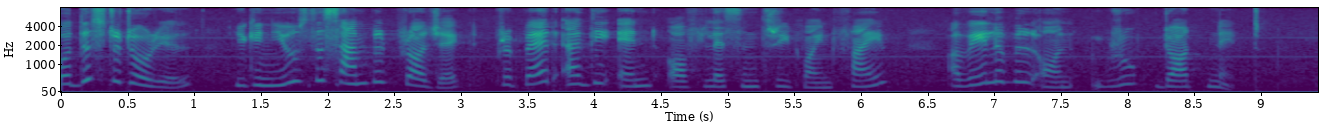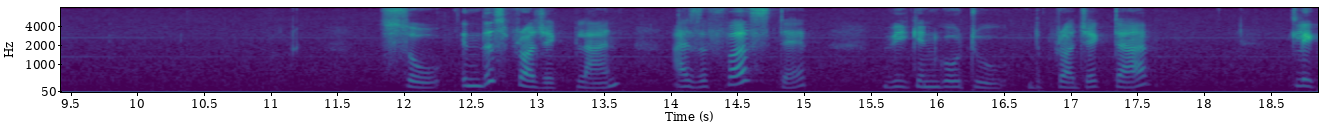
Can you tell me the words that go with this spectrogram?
For this tutorial, you can use the sample project prepared at the end of lesson 3.5 available on grook.net. So in this project plan, as a first step, we can go to the project tab, click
